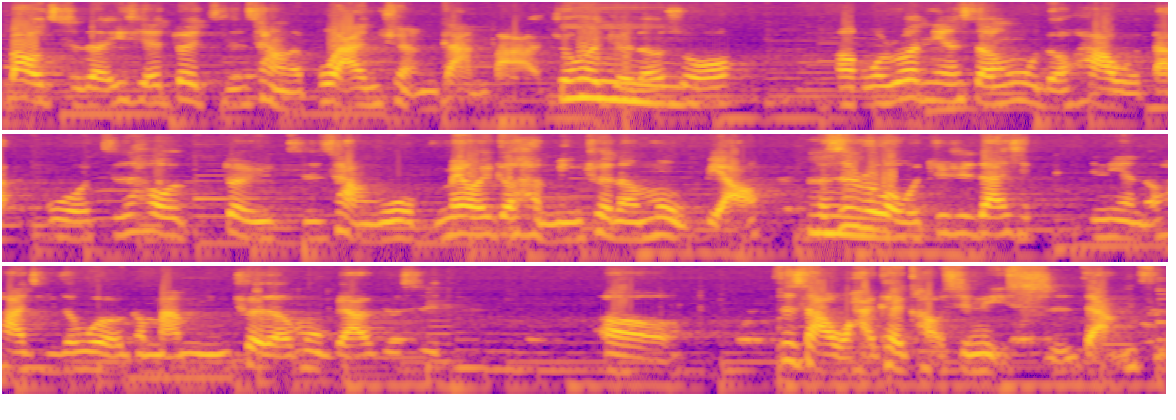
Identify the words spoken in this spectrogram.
抱持的一些对职场的不安全感吧，就会觉得说，呃，我如果念生物的话，我当我之后对于职场我没有一个很明确的目标。可是如果我继续在心理系念的话，其实我有一个蛮明确的目标，就是呃，至少我还可以考心理师这样子。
